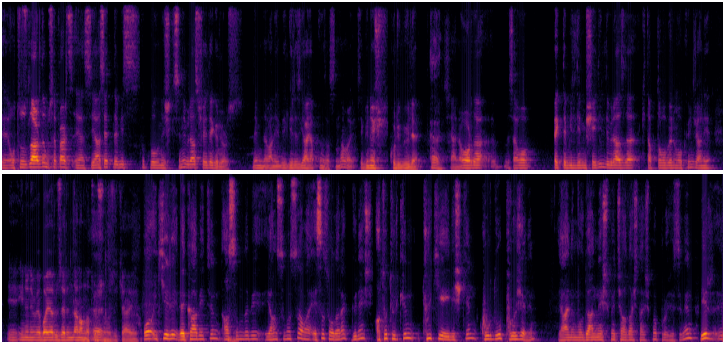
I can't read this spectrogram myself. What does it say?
30'larda e, bu sefer yani siyasetle biz futbolun ilişkisini biraz şeyde görüyoruz. Demin de hani bir girizgah yaptınız aslında ama işte Güneş kulübüyle. Evet. Yani orada mesela o pek de bildiğim bir şey değildi. Biraz da kitapta o bölümü okuyunca hani e, İnönü ve Bayar üzerinden anlatıyorsunuz evet. hikayeyi. O ikili rekabetin aslında bir yansıması ama esas olarak Güneş Atatürk'ün Türkiye ilişkin kurduğu projenin yani modernleşme, çağdaşlaşma projesinin bir e,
